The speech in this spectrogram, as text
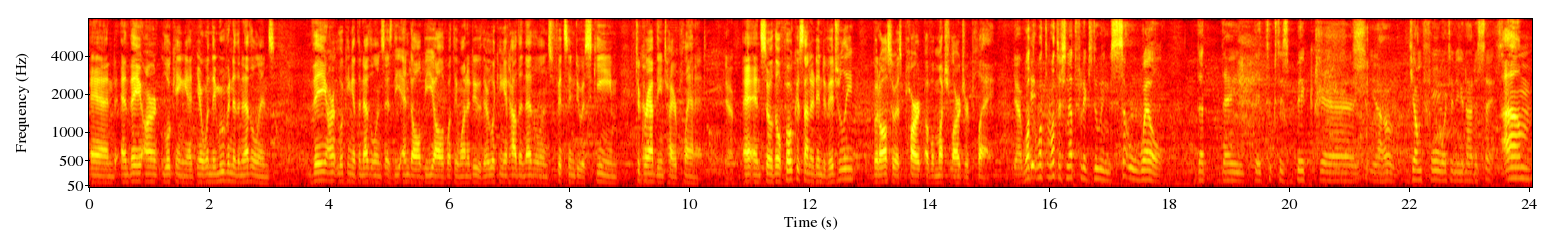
and and they aren't looking at you know when they move into the Netherlands they aren't looking at the Netherlands as the end all be all of what they want to do. They're looking at how the Netherlands fits into a scheme to yeah. grab the entire planet. Yeah. And, so they'll focus on it individually, but also as part of a much larger play. Yeah. What it, what what is Netflix doing so well that they they took this big uh, you know jump forward in the United States? Um,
